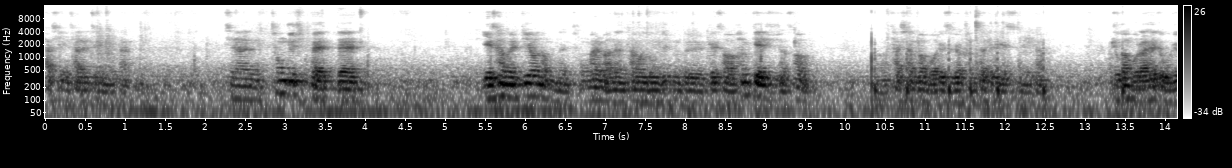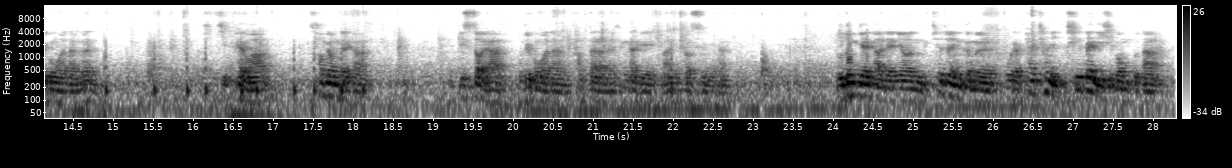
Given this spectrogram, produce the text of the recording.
다시 인사를 드립니다. 지난 청주 집회 때 예상을 뛰어넘는 정말 많은 당원 동지분들께서 함께 해주셔서 어, 다시 한번 머리 숙여 감사드리겠습니다. 누가 뭐라 해도 우리 공화당은 집회와 서명대가 있어야 우리 공화당 답다라는 생각이 많이 들었습니다. 노동계가 내년 최저임금을 올해 8,720원보다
